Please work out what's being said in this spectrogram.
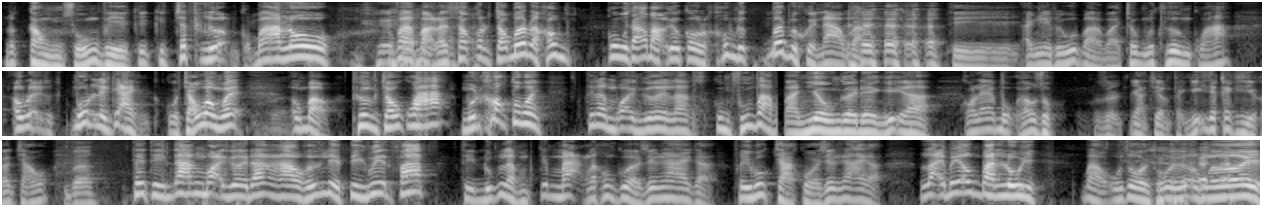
nó còng xuống vì cái cái chất lượng của ba lô. Và bảo là sao con cháu bớt là không? Cô giáo bảo yêu cầu là không được bớt một quyển nào cả. Thì anh lên facebook bảo bà trông nó thương quá. Ông lại bốt lên cái ảnh của cháu ông ấy. Ông bảo thương cháu quá muốn khóc thôi. Thế là mọi người là cùng xuống vào và nhiều người đề nghị là có lẽ bộ giáo dục rồi nhà trường phải nghĩ ra cách gì các cháu. Vâng. Thế thì đang mọi người đang hào hứng để tìm biện pháp thì đúng là cái mạng nó không của riêng ai cả. Facebook chả của riêng ai cả. Lại mấy ông bàn lùi bảo ôi rồi thôi ông ơi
